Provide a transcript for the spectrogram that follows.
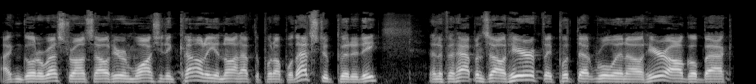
I can go to restaurants out here in Washington County and not have to put up with that stupidity. And if it happens out here, if they put that rule in out here, I'll go back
